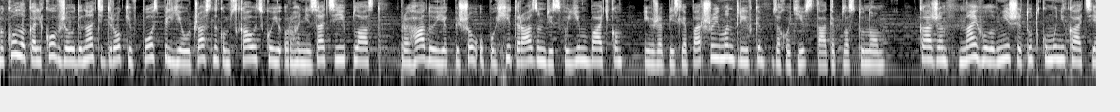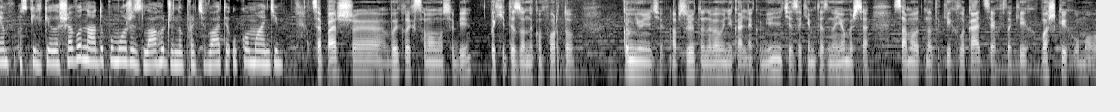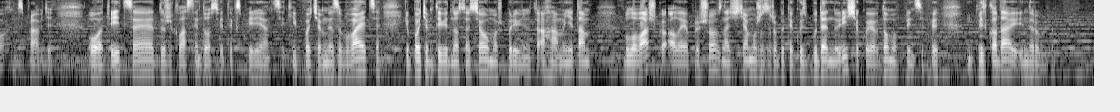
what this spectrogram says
Микола Калько вже 11 років поспіль є учасником скаутської організації Пласт. Пригадує, як пішов у похід разом зі своїм батьком і вже після першої мандрівки захотів стати пластуном. Каже, найголовніше тут комунікація, оскільки лише вона допоможе злагоджено працювати у команді. Це перше виклик самому собі, вихід із зони комфорту, ком'юніті, абсолютно нове унікальне ком'юніті, з яким ти знайомишся саме от на таких локаціях, в таких важких умовах насправді. От і це дуже класний досвід, експірієнс, який потім не забувається, і потім ти відносно цього можеш порівнювати. Ага, мені там було важко, але я прийшов, значить я можу зробити якусь буденну річ, яку я вдома, в принципі, відкладаю і не роблю.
